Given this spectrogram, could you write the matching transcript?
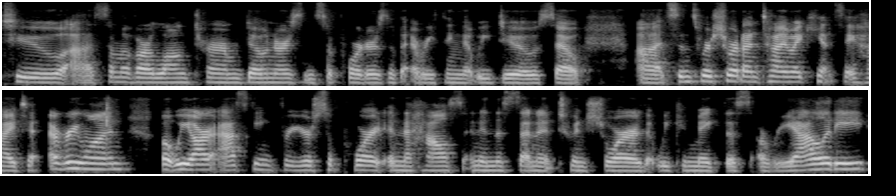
to uh, some of our long-term donors and supporters of everything that we do. So uh, since we're short on time, I can't say hi to everyone, but we are asking for your support in the House and in the Senate to ensure that we can make this a reality.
